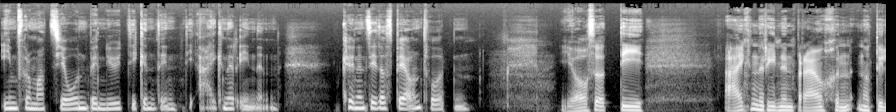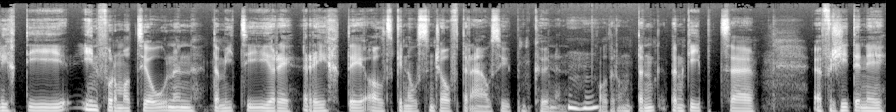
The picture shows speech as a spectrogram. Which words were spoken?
Information benötigen denn die Eignerinnen? Können Sie das beantworten? Ja, also die Eignerinnen brauchen natürlich die Informationen, damit sie ihre Rechte als Genossenschafter ausüben können. Mhm. Oder? Und dann, dann gibt es äh, verschiedene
